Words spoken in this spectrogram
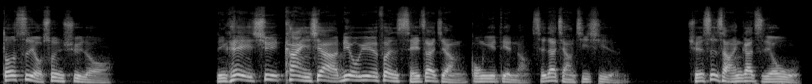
都是有顺序的哦。你可以去看一下六月份谁在讲工业电脑，谁在讲机器人，全市场应该只有我。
